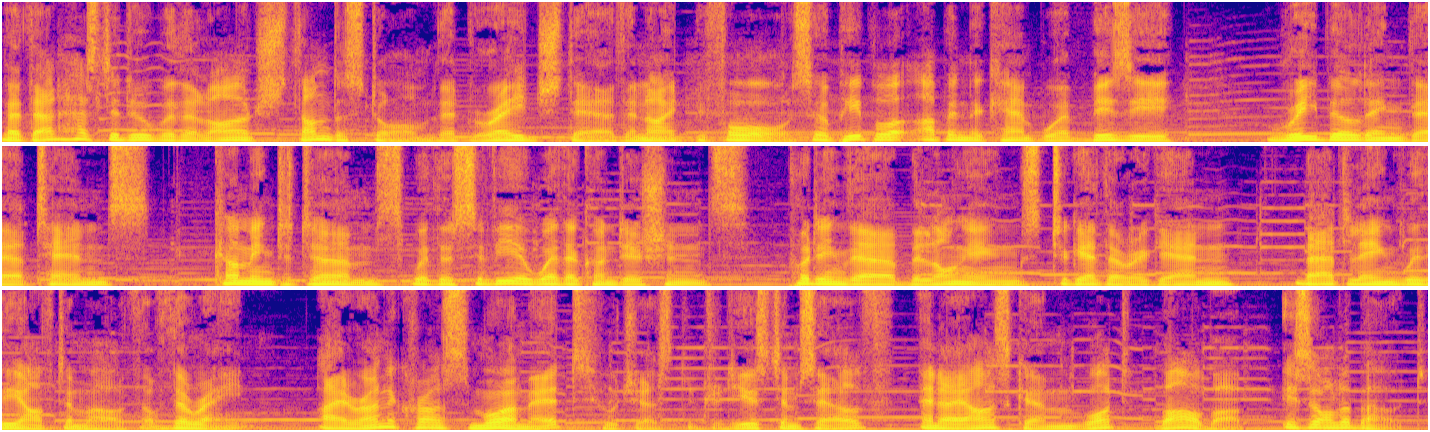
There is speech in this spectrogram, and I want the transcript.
But that has to do with a large thunderstorm that raged there the night before, so people up in the camp were busy rebuilding their tents, coming to terms with the severe weather conditions, putting their belongings together again, battling with the aftermath of the rain. I run across Mohamed, who just introduced himself, and I ask him what Baobab is all about.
